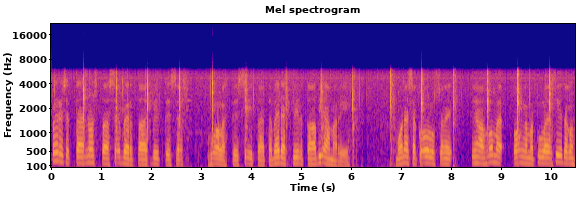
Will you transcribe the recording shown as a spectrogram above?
persettään nostaa sen vertaa, että viittiisi huolehtia siitä, että vedet virtaa viemäriin. Monessa koulussa niin ihan homeongelma tulee siitä, kun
